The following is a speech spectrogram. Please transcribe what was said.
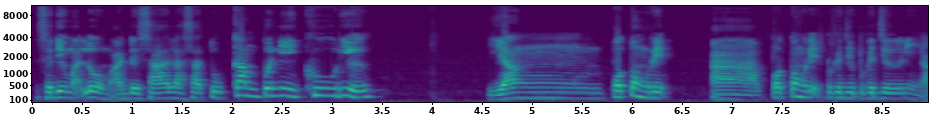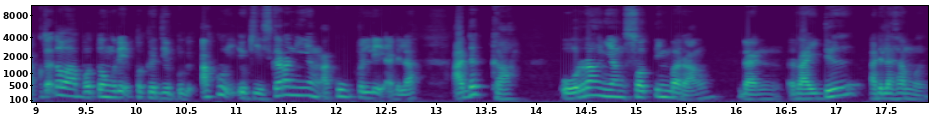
sedia maklum ada salah satu company Korea yang potong rate uh, potong rate pekerja-pekerja ni. Aku tak tahu lah potong rate pekerja pekerja. Aku okey, sekarang ni yang aku pelik adalah adakah orang yang sorting barang dan rider adalah sama.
